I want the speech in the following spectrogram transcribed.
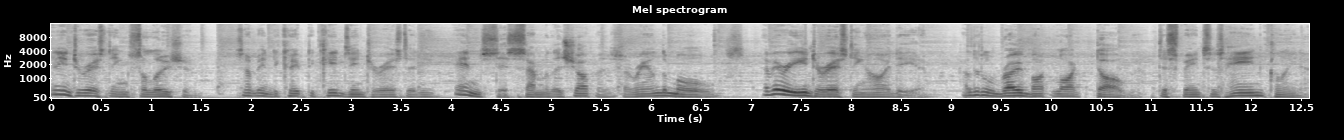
An interesting solution, something to keep the kids interested in, and says some of the shoppers around the malls. A very interesting idea. A little robot-like dog dispenses hand cleaner.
